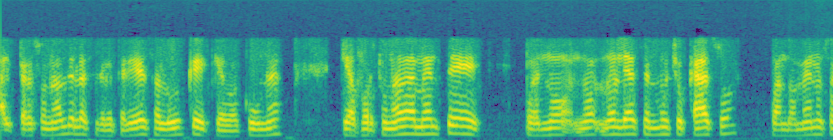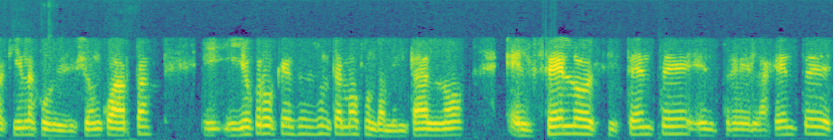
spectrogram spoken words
al personal de la Secretaría de Salud que, que vacuna, que afortunadamente pues no, no, no le hacen mucho caso, cuando menos aquí en la jurisdicción cuarta, y, y, yo creo que ese es un tema fundamental, ¿no? El celo existente entre la gente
